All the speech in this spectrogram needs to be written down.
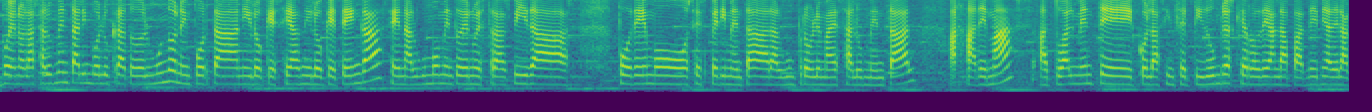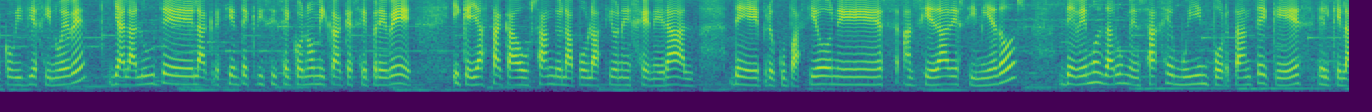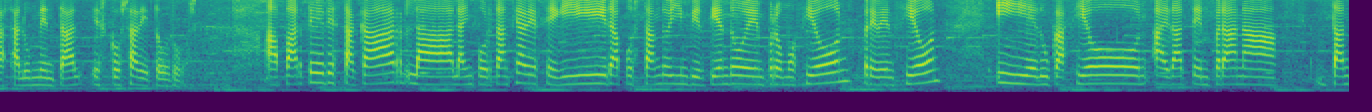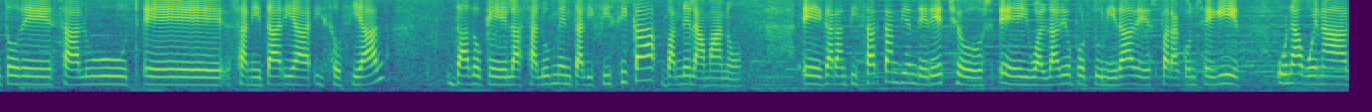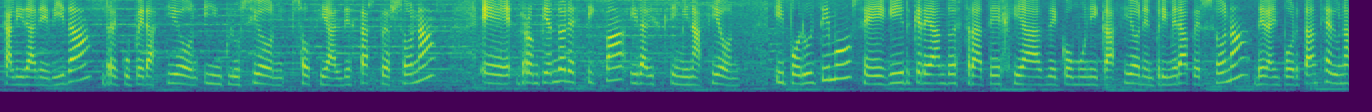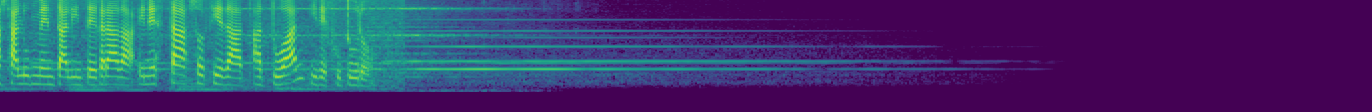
Bueno, la salud mental involucra a todo el mundo, no importa ni lo que seas ni lo que tengas. En algún momento de nuestras vidas podemos experimentar algún problema de salud mental. Además, actualmente con las incertidumbres que rodean la pandemia de la COVID-19 y a la luz de la creciente crisis económica que se prevé y que ya está causando en la población en general de preocupaciones, ansiedades y miedos, debemos dar un mensaje muy importante que es el que la salud mental es cosa de todos. Aparte de destacar la, importancia de seguir apostando e invirtiendo en promoción, prevención y educación a edad temprana tanto de salud eh, sanitaria y social, dado que la salud mental y física van de la mano. Eh, garantizar también derechos e igualdad de oportunidades para conseguir una buena calidad de vida, recuperación e inclusión social de estas personas, eh, rompiendo el estigma y la discriminación. Y por último, seguir creando estrategias de comunicación en primera persona de la importancia de una salud mental integrada en esta sociedad actual y de futuro.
